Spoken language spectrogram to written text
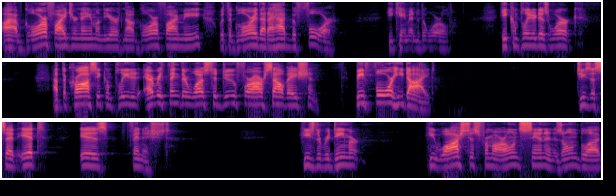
I have glorified your name on the earth. Now glorify me with the glory that I had before he came into the world. He completed his work. At the cross, he completed everything there was to do for our salvation before he died. Jesus said, It is finished. He's the Redeemer. He washed us from our own sin in his own blood.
